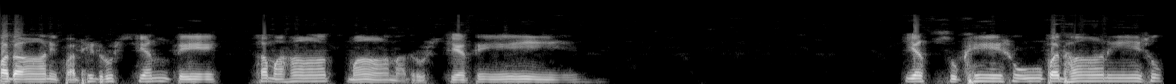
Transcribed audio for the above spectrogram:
पदानि पथि दृश्यन्ते स महात्मा न दृश्यते। यः सुखेषूपधानेषु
